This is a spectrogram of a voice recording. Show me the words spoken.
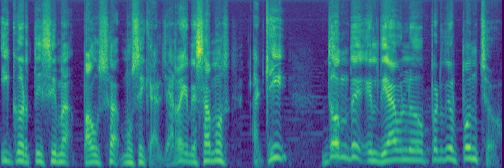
y cortísima pausa musical. Ya regresamos aquí, donde el diablo perdió el poncho.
